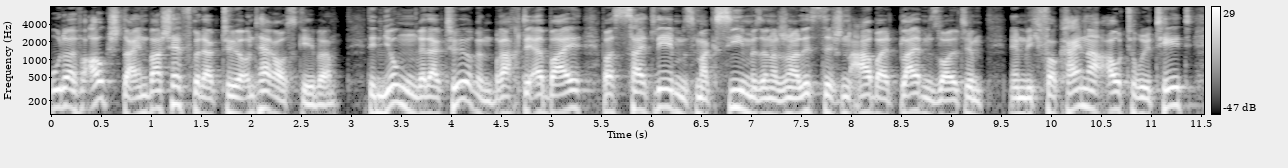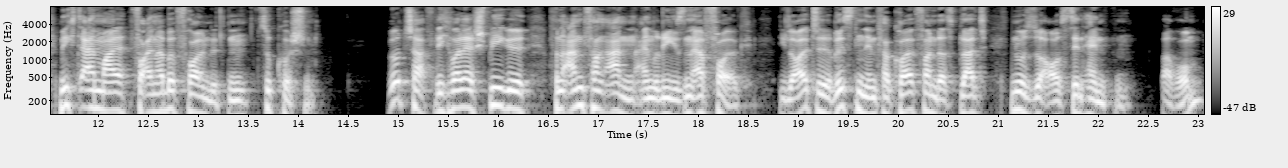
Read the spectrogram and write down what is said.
Rudolf Augstein war Chefredakteur und Herausgeber. Den jungen Redakteuren brachte er bei, was zeitlebens Maxime seiner journalistischen Arbeit bleiben sollte, nämlich vor keiner Autorität, nicht einmal vor einer Befreundeten, zu kuschen. Wirtschaftlich war der Spiegel von Anfang an ein Riesenerfolg. Die Leute rissen den Verkäufern das Blatt nur so aus den Händen. Warum?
